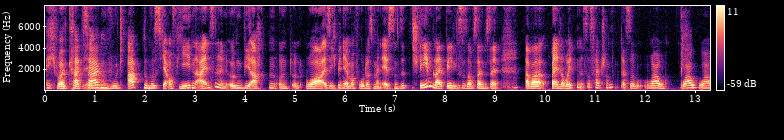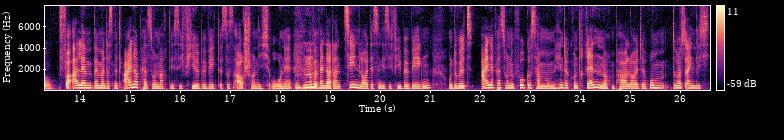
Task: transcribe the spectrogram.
ich wollte gerade sagen, ja. Hut ab, du musst ja auf jeden Einzelnen irgendwie achten und, und boah, also ich bin ja immer froh, dass mein Essen sitzt, stehen bleibt, wenigstens auf seinem Set. Aber bei Leuten ist es halt schon, also wow, wow, wow. Vor allem, wenn man das mit einer Person macht, die sich viel bewegt, ist das auch schon nicht ohne. Mhm. Aber wenn da dann zehn Leute sind, die sich viel bewegen und du willst eine Person im Fokus haben und im Hintergrund rennen noch ein paar Leute rum, du hast eigentlich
